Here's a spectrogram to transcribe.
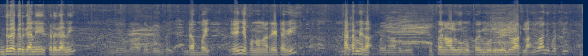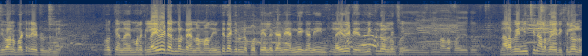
ఇంటి దగ్గర కానీ ఇక్కడ కానీ డెబ్బై ఏం చెప్పను రేట్ అవి? కట్ట మీద? ముప్పై నాలుగు. ముప్పై మూడు వేలు అట్లా. జీవాన్ని బట్టి. రేట్ ఉంటుంది. ఓకేనా మనకి లైవ్ వెయిట్ ఎంత ఉంటాయన్న మన ఇంటి దగ్గర ఉండే పొట్టేళ్ళు కానీ అన్నీ కానీ లైవ్ వెయిట్ ఎన్ని కిలోల నుంచి? నలభై నుంచి నలభై ఐదు కిలోలు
